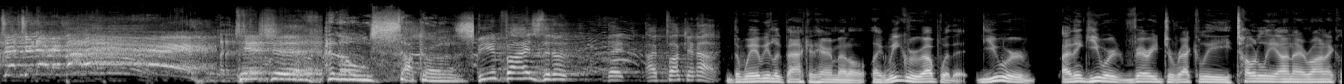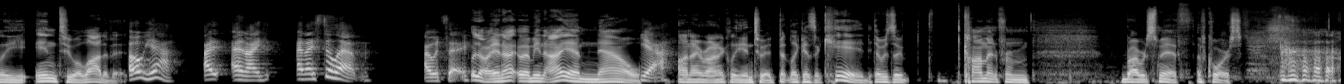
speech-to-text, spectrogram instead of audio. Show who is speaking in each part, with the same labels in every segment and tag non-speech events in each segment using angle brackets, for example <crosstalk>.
Speaker 1: Attention! Everybody! Attention! Hello, suckers.
Speaker 2: Be advised that, uh, that I'm fucking up.
Speaker 3: The way we look back at hair metal, like we grew up with it. You were, I think you were very directly, totally unironically into a lot of it.
Speaker 4: Oh yeah, I and I and I still am. I would say.
Speaker 3: No, and I, I mean, I am now
Speaker 4: Yeah.
Speaker 3: unironically into it. But like as a kid, there was a comment from Robert Smith, of course,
